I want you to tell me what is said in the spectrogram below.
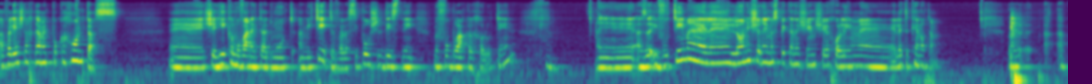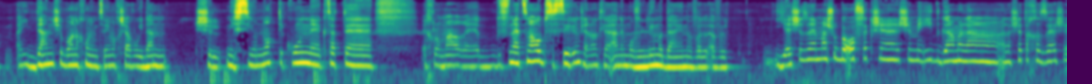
אה, אבל יש לך גם את פוקהונטס, אה, שהיא כמובן הייתה דמות אמיתית, אבל הסיפור של דיסני מפוברק לחלוטין. כן. אה, אז העיוותים האלה, לא נשארים מספיק אנשים שיכולים לתקן אותם. העידן שבו אנחנו נמצאים עכשיו הוא עידן של ניסיונות תיקון אה, קצת, אה, איך לומר, אה, בפני עצמם אובססיביים, שאני לא יודעת לאן הם מובילים עדיין, אבל, אבל יש איזה משהו באופק ש, שמעיד גם על, ה, על השטח הזה ש,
